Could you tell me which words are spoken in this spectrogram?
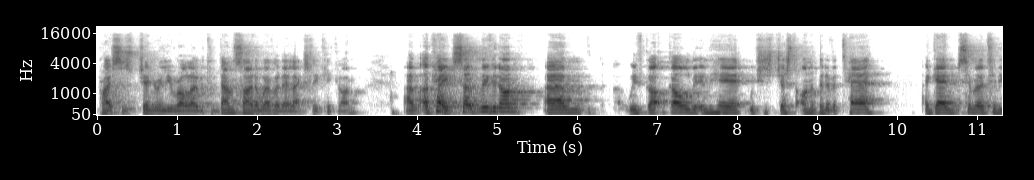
prices generally roll over to the downside or whether they'll actually kick on. Um, okay, so moving on. Um, we've got gold in here, which is just on a bit of a tear. Again, similar to the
